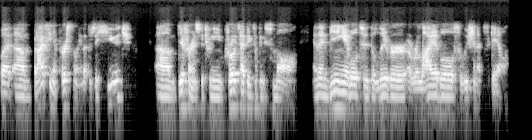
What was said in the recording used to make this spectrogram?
But um, but I've seen it personally that there's a huge um, difference between prototyping something small and then being able to deliver a reliable solution at scale.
